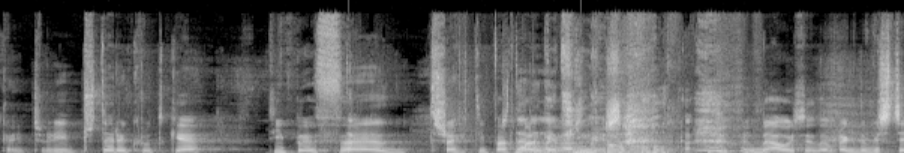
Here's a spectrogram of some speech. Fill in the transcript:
Okej, czyli cztery krótkie tipy w e, trzech tipach Cztery marketingu. najważniejsze. Udało się, dobra. Gdybyście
